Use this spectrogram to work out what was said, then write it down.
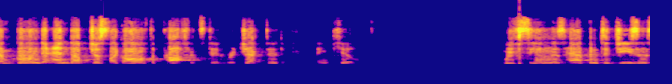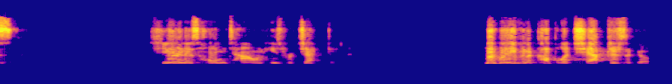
I'm going to end up just like all of the prophets did, rejected and killed. We've seen this happen to Jesus here in his hometown. He's rejected. Remember, even a couple of chapters ago,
